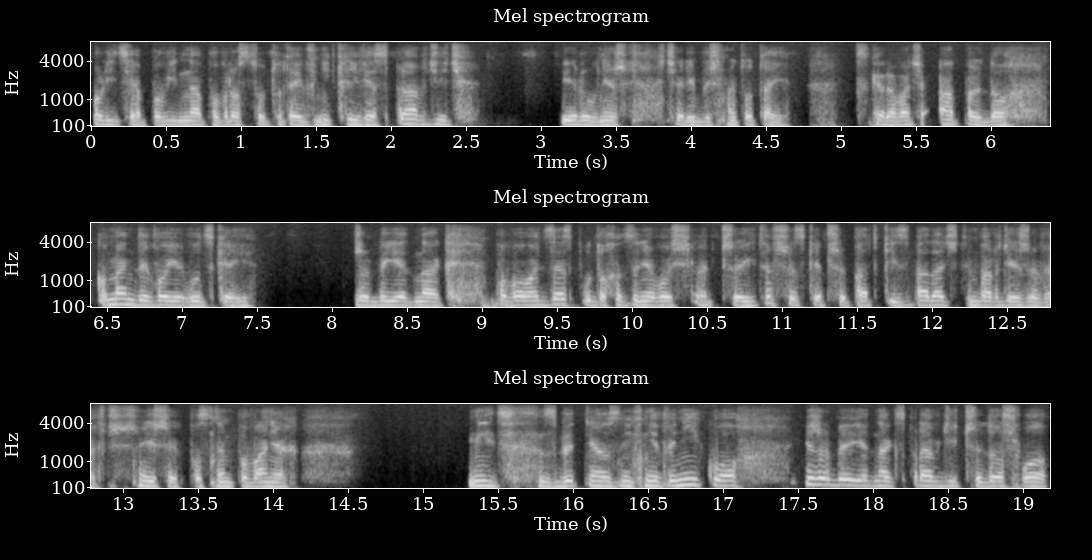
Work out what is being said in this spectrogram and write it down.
policja powinna po prostu tutaj wnikliwie sprawdzić i również chcielibyśmy tutaj skierować apel do komendy wojewódzkiej, żeby jednak powołać zespół dochodzeniowo-śledczy i te wszystkie przypadki zbadać, tym bardziej, że we wcześniejszych postępowaniach nic zbytnio z nich nie wynikło i żeby jednak sprawdzić, czy doszło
